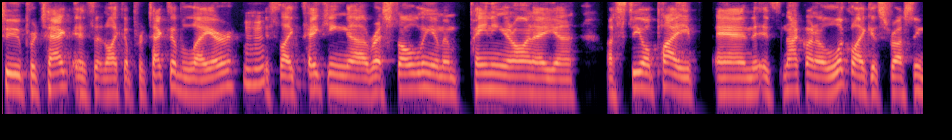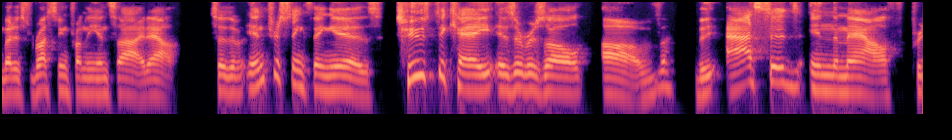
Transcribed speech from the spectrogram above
to protect. It's like a protective layer. Mhm. It's like taking uh, Rust-Oleum and painting it on a, uh, a steel pipe, and it's not going to look like it's rusting, but it's rusting from the inside out. So the interesting thing is, tooth decay is a result of the acids in the mouth pr-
